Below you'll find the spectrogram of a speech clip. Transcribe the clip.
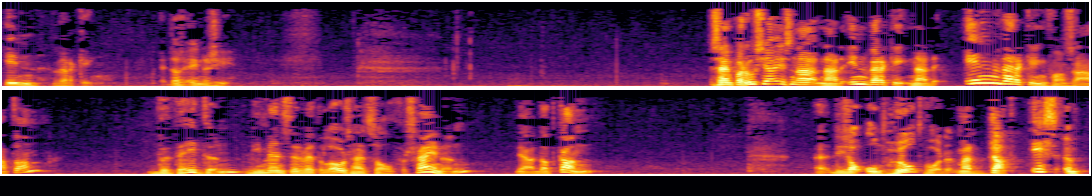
inwerking. Dat is energie. Zijn parousia is naar, de inwerking, de inwerking van Satan. We weten, die mens der wetteloosheid zal verschijnen. Ja, dat kan. Die zal onthuld worden, maar dat is een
